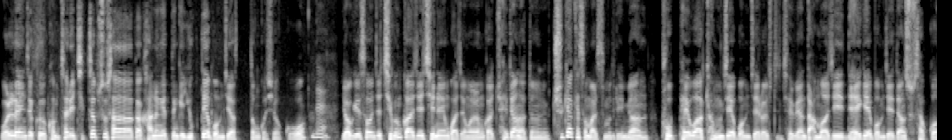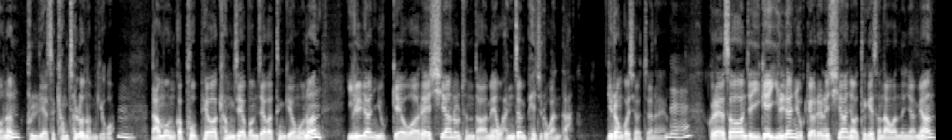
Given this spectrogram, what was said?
원래 이제 그 검찰이 직접 수사가 가능했던 게 6대 범죄였던 것이었고 네. 여기서 이제 지금까지 진행 과정을 그러니까 최대한 어떤 축약해서 말씀을 드리면 부패와 경제 범죄를 제외한 나머지 4개 범죄에 대한 수사권은 분리해서 경찰로 넘기고 음. 남은 그러니까 부패와 경제 범죄 같은 경우는 1년 6개월의 시한을 둔 다음에 완전 폐지로 간다. 이런 것이었잖아요. 네. 그래서 이제 이게 1년 6개월에는 시한이 어떻게 해서 나왔느냐면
